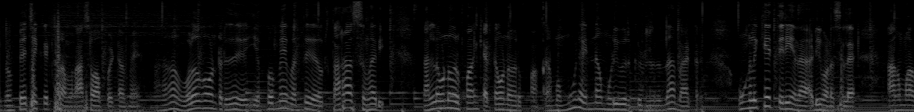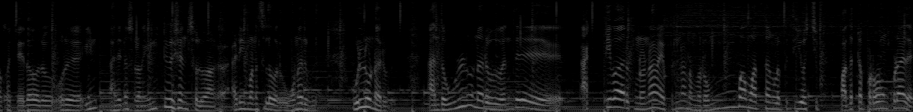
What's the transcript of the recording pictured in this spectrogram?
இவன் பேச்சை கேட்டு நம்ம நாசமாக போயிட்டோமே. அதனால் உலகன்றது எப்போவுமே வந்து ஒரு தராசு மாதிரி. நல்லவனும் இருப்பான் கெட்டவனும் இருப்பான். நம்ம மூளை என்ன முடிவு இருக்குன்றது தான் மேட்ரு உங்களுக்கே தெரியும் அடி மனசில். ஆமாம் கொஞ்சம் ஏதோ ஒரு ஒரு இன் அது என்ன சொல்லுவாங்க? இன்ட்யூஷன் சொல்லுவாங்க. அடி மனசில் ஒரு உணர்வு உள்ளுணர்வு. அந்த உள்ளுணர்வு வந்து ஆக்டிவாக இருக்கணும்னா எப்படின்னா நம்ம ரொம்ப மற்றவங்களை பற்றி யோசிச்சு பதட்டப்படவும் கூடாது.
